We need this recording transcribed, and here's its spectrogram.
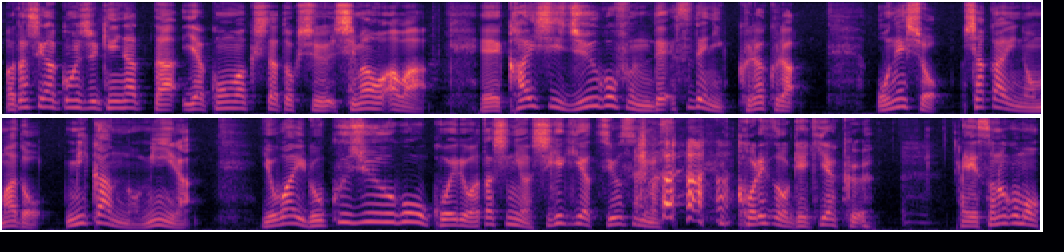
私が今週気になったいや困惑した特集島尾アワー、えー開始15分ですでにクラクラ。おねしょ社会の窓みかんのミイラ。弱い65を超える私には刺激が強すぎます。これぞ劇薬、えーその後も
